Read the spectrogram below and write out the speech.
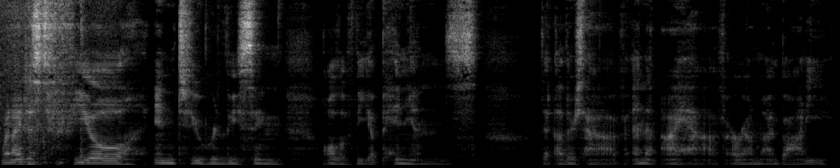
when I just feel into releasing all of the opinions that others have and that I have around my body.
